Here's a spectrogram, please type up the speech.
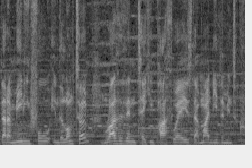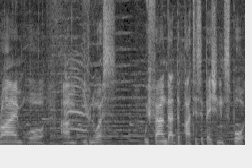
that are meaningful in the long term, rather than taking pathways that might lead them into crime or um, even worse. We found that the participation in sport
